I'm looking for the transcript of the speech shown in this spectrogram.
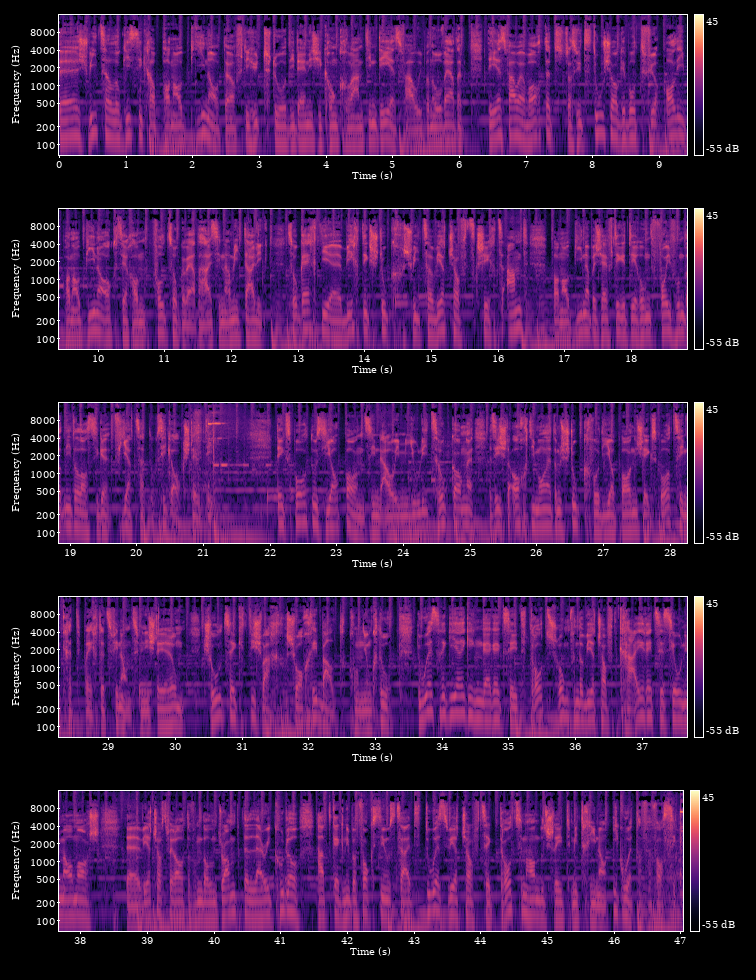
Der Schweizer Logistiker Panalpina dürfte heute durch die dänische Konkurrentin DSV übernommen werden. DSV erwartet, dass heute das Tauschangebot für alle Panalpina-Aktien vollzogen werden, heisst in einer Mitteilung. So geht die ein wichtiges Stück Schweizer Wirtschaftsgeschichte zu Ende. Panalpina beschäftigt die rund 500 Niederlassungen 14.000 Angestellte. Die Exporte aus Japan sind auch im Juli zurückgegangen. Es ist der achte Monat am Stück, wo die japanischen Exporte sinken, berichtet das Finanzministerium. Die Schuld sagt die schwache Weltkonjunktur. Die US-Regierung hingegen sieht trotz schrumpfender Wirtschaft keine Rezession im Anmarsch. Der Wirtschaftsberater von Donald Trump, der Larry Kudlow, hat gegenüber Fox News gesagt, die US-Wirtschaft sei trotz dem Handelsstreit mit China in guter Verfassung.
